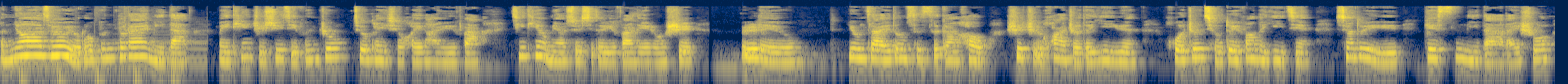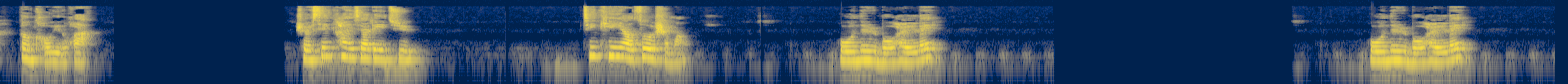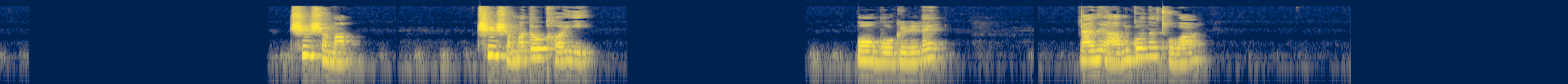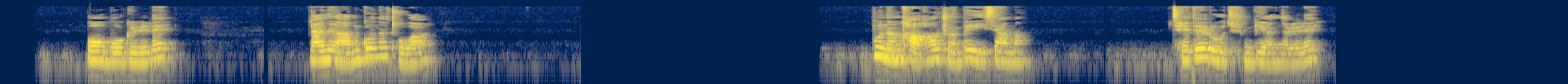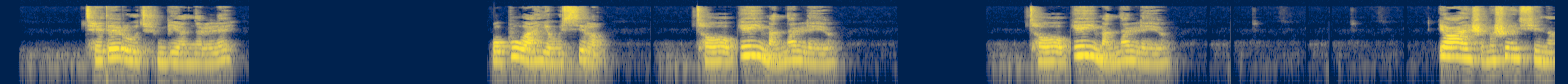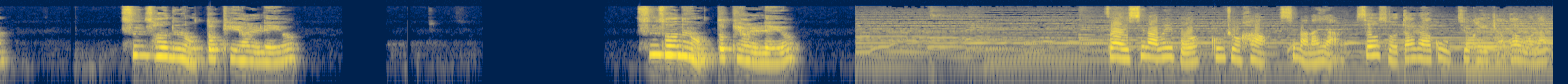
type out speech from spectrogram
안녕하세요여러분도라입니다每天只需几分钟就可以学会汉语法。今天我们要学习的语法内容是을래요用在动词词干后，是指画者的意愿或征求对方的意见，相对于겠습니다来说更口语化。首先看一下例句：今天要做什么？오늘뭐할 래？ 오늘뭐할 래？ 吃什么？吃什么都可以。뭐먹을 래？ 나는아무거나좋아 뭐먹을 래？ 나는아무거나좋아不能好好准备一下吗？ 제대로준비안할 래？ 제대로준비안할 래？ 我不玩游戏了。저게임안할래요저게임안할래요要按什么顺序呢？순서는어떻게할래요순서는어떻게할래요 在新浪微博公众号喜马拉雅搜索刀扎顾，就可以找到我了。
